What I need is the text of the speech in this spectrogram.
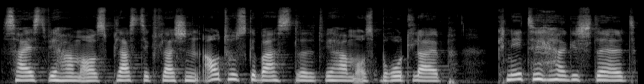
Das heißt, wir haben aus Plastikflaschen Autos gebastelt, wir haben aus Brotleib Knete hergestellt,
